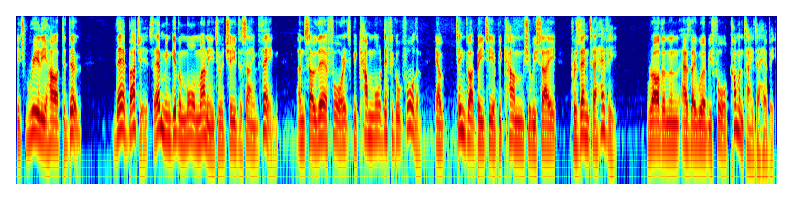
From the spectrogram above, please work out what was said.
It's really hard to do their budgets, they haven't been given more money to achieve the same thing. And so, therefore, it's become more difficult for them. You know, teams like BT have become, should we say, presenter heavy rather than, as they were before, commentator heavy.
